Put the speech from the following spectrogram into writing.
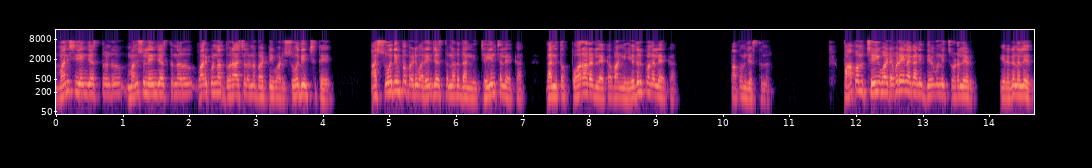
మనిషి ఏం చేస్తుండు? మనుషులు ఏం చేస్తున్నారు? వారికి ఉన్న దురాశలను బట్టి వాడు శోధించితే ఆ శోధింపబడి వారు ఏం చేస్తున్నారు? దాన్ని జయించలేక దానితో పోరాడలేక వాడిని ఎదుర్కొనలేక పాపం చేస్తున్నారు. పాపం చేయువాడు ఎవడైనా కానీ దేవుణ్ణి చూడలేడు ఎరగనలేదు.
